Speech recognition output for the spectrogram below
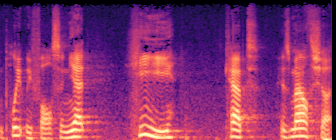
completely false. And yet, he kept his mouth shut.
